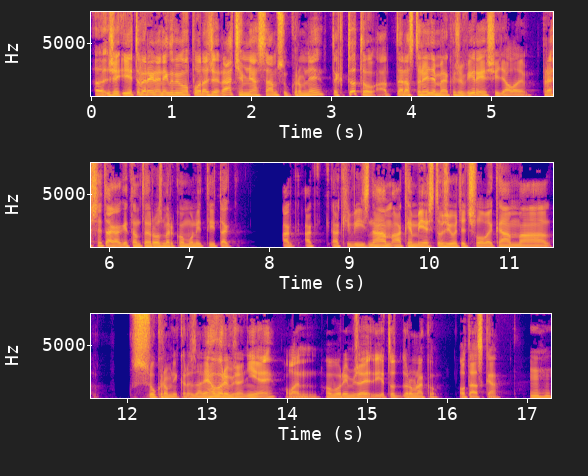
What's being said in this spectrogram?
že je to verejné, niekto by mohol povedať, že radšej mňa sám súkromne, tak toto, a teraz to nejdeme akože vyriešiť, ale presne tak, ak je tam ten rozmer komunity, tak ak, ak, aký význam, aké miesto v živote človeka má súkromný krst. A nehovorím, že nie, len hovorím, že je to rovnako otázka. Mm-hmm.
